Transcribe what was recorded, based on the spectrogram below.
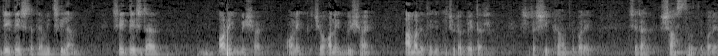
যেই দেশটাতে আমি ছিলাম, সেই দেশটার অনেক বিষয়, অনেক কিছু, অনেক বিষয় আমাদের থেকে কিছুটা বেটার সেটা শিক্ষা হতে পারে, সেটা স্বাস্থ্য হতে পারে,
